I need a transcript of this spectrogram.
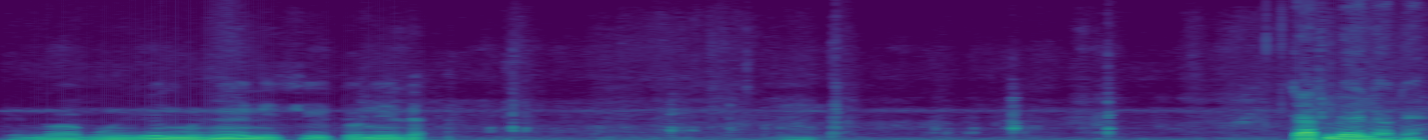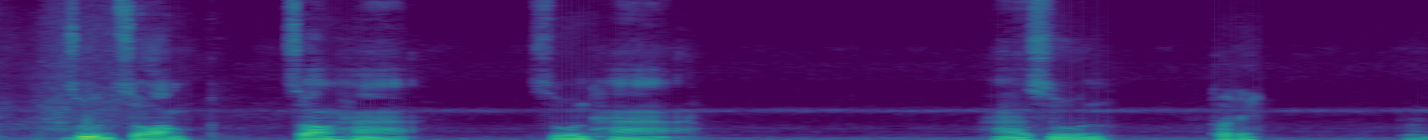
เป็นว่ามืออื่นมือหื้อนี่ชื่อตัวนี้แหละจัดเลยแล้วเนี่ย ศูนย์สองสองห้าศูนย์ห้าห้าศูนย์เท่านี้ต้น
